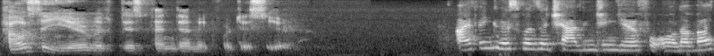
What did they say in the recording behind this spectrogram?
How's the year with this pandemic for this year? I think this was a challenging year for all of us,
